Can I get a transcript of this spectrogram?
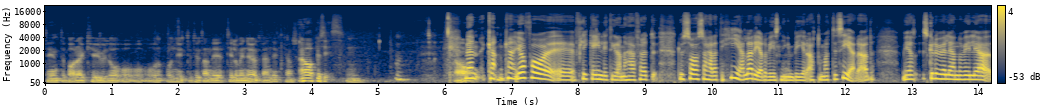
det inte bara är kul och, och, och, och nyttigt utan det är till och med nödvändigt kanske. Ja, precis. Mm. Ja. Men kan, kan jag få eh, flicka in lite grann här? För att du, du, sa så här att hela redovisningen blir automatiserad. Men jag skulle väl ändå vilja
